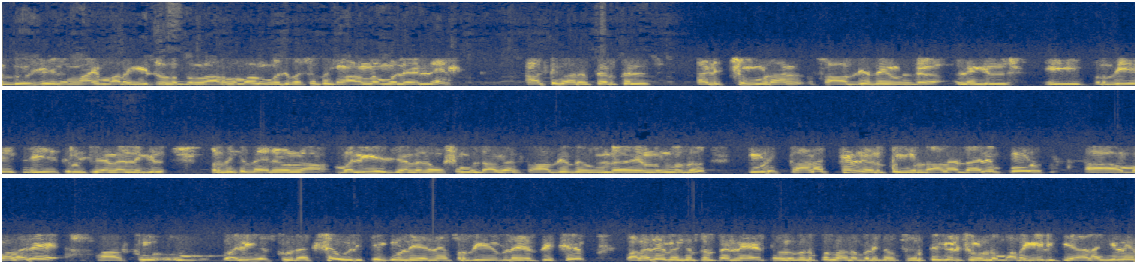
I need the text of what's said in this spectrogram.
ഋതുജീലമായി മടങ്ങിയിട്ടുള്ളതാണ് നമ്മൾ ഒരു വശത്ത് കാണുന്ന പോലെ തന്നെ നാട്ടുകാർ ഇത്തരത്തിൽ അടിച്ചുകൂടാൻ സാധ്യതയുണ്ട്. അല്ലെങ്കിൽ ഈ പ്രതിയെ കൈയേറ്റം ചെയ്യാൻ അല്ലെങ്കിൽ പ്രതിക്ക് നേരെയുള്ള വലിയ ജലദോഷം ഉണ്ടാകാൻ സാധ്യതയുണ്ട് എന്നുള്ളത് കൂടി കണക്കിലെടുത്തുകൊണ്ടാണ് എന്തായാലും ഇപ്പോൾ വളരെ വലിയ സുരക്ഷ ഒരുക്കിക്കൊണ്ട് തന്നെ പ്രതി ഇവിടെ എത്തിച്ച് വളരെ വേഗത്തിൽ തന്നെ തെളിവെടുപ്പ് നടപടികൾ പൂർത്തീകരിച്ചുകൊണ്ട് മടങ്ങിയിരിക്കുകയാണ്. ഇനി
